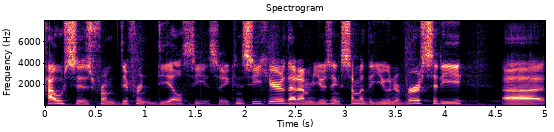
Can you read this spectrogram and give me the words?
houses from different DLCs. So you can see here that I'm using some of the university uh,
